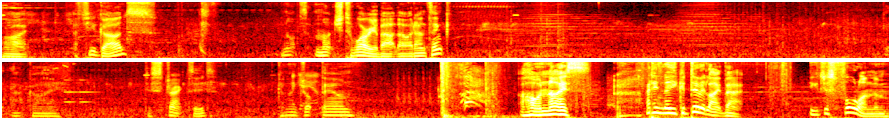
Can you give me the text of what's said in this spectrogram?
Right, a few guards. Not much to worry about, though. I don't think. Get that guy distracted. Can I drop down? Oh, nice! I didn't know you could do it like that. You could just fall on them.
